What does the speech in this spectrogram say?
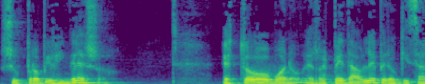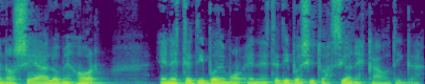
sus propios ingresos. Esto, bueno, es respetable, pero quizá no sea lo mejor en este tipo de, en este tipo de situaciones caóticas.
